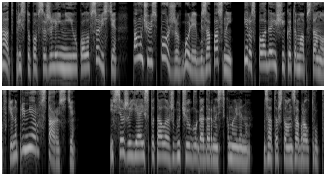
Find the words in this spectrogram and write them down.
А от приступов сожаления и уколов совести помучаюсь позже, в более безопасной и располагающей к этому обстановке, например, в старости. И все же я испытала жгучую благодарность к Мелину за то, что он забрал труп.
